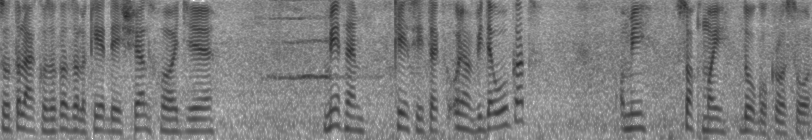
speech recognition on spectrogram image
Sokszor találkozok azzal a kérdéssel, hogy miért nem készítek olyan videókat, ami szakmai dolgokról szól.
